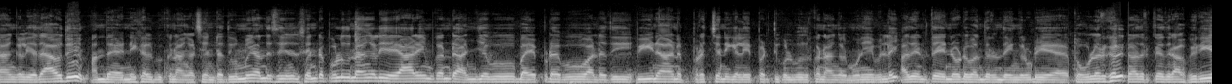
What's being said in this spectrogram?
நாங்கள் ஏதாவது அந்த நிகழ்வுக்கு நாங்கள் சென்றது உண்மை. அந்த சென்ற பொழுது நாங்கள் யாரையும் கண்டு அஞ்சவோ பயப்படவோ அல்லது வீணான பிரச்சனைகளை ஏற்படுத்திக் கொள்வதற்கு நாங்கள் முனையவில்லை. அதற்கு என்னோடு வந்திருந்த எங்களுடைய தோழர்கள் அதற்கு எதிராக பெரிய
